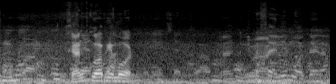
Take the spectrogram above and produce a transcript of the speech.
แบบว่าตัดตกแสนกว่าพี่หมดนี่มันใส่รีโมทได้แล้ว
